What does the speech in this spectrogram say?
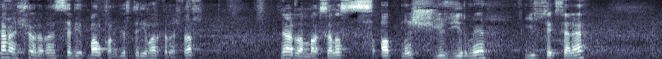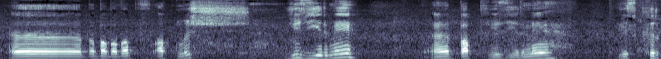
Hemen şöyle ben size bir balkonu göstereyim arkadaşlar. Nereden baksanız 60, 120, 180'e ee, baba baba 60, 120, e, bab 120, 140,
